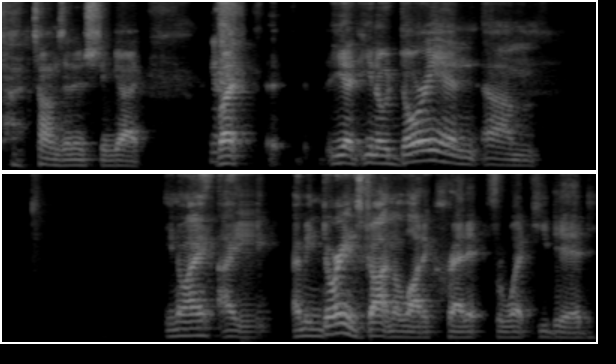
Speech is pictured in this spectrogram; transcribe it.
Tom's an interesting guy, but yeah, you know, Dorian. Um, you know, I, I, I mean, Dorian's gotten a lot of credit for what he did.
